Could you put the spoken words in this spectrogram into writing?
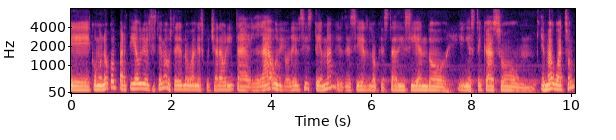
Eh, como no compartí audio del sistema, ustedes no van a escuchar ahorita el audio del sistema, es decir, lo que está diciendo en este caso Emma Watson,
